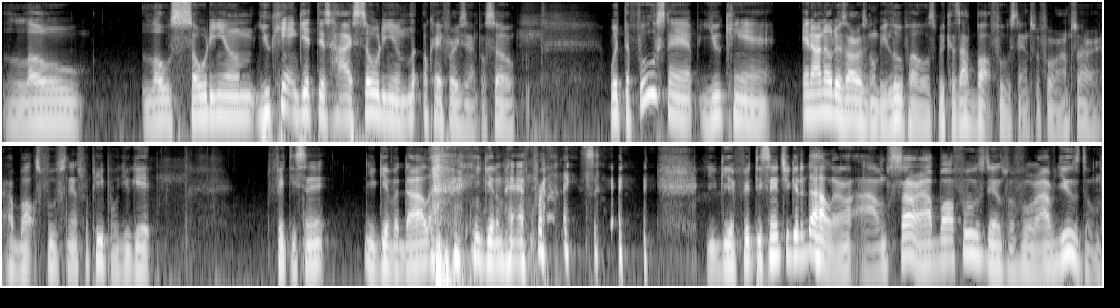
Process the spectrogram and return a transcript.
low low sodium. You can't get this high sodium. Okay, for example, so with the food stamp, you can't and I know there's always gonna be loopholes because I've bought food stamps before. I'm sorry. I bought food stamps for people. You get 50 cent, you give a dollar, you get them half price. you give 50 cents, you get a dollar. I'm sorry, I bought food stamps before. I've used them.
